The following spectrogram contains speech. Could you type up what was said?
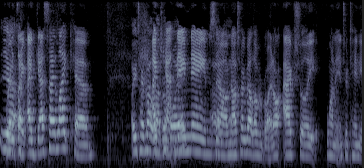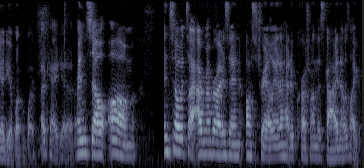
Where Yeah. it's like I guess I like him. Are you talking about? I can't Loverboy? name names. No, I'm not talking about Loverboy. I don't actually want to entertain the idea of Loverboy. Okay, I get it. And so, um, and so it's like I remember I was in Australia and I had a crush on this guy, and I was like,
